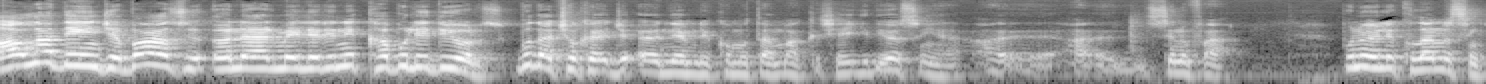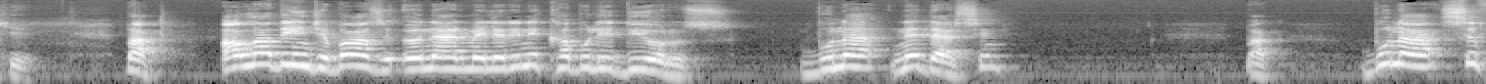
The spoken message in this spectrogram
Allah deyince bazı önermelerini kabul ediyoruz. Bu da çok önemli komutan. Bak şey gidiyorsun ya sınıfa. Bunu öyle kullanırsın ki. Bak Allah deyince bazı önermelerini kabul ediyoruz. Buna ne dersin? Bak buna sırf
